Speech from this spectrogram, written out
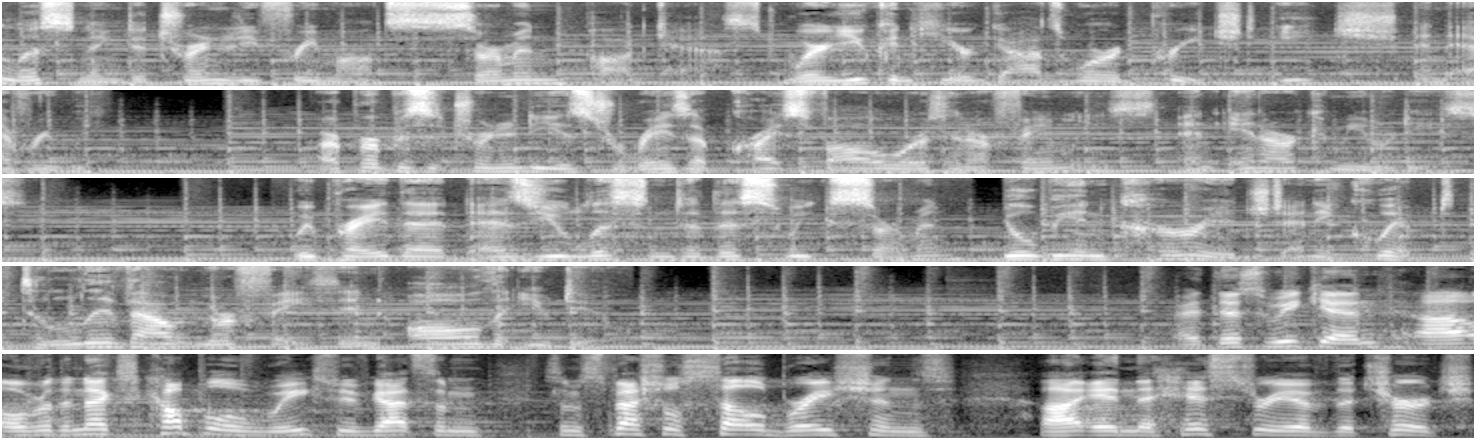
listening to Trinity Fremont's Sermon Podcast, where you can hear God's Word preached each and every week. Our purpose at Trinity is to raise up Christ followers in our families and in our communities. We pray that as you listen to this week's sermon, you'll be encouraged and equipped to live out your faith in all that you do. Right, this weekend, uh, over the next couple of weeks, we've got some, some special celebrations uh, in the history of the church.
